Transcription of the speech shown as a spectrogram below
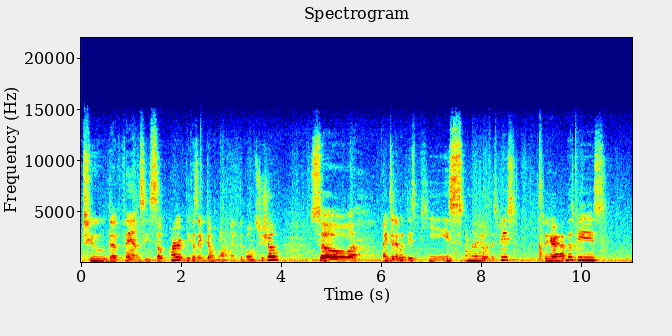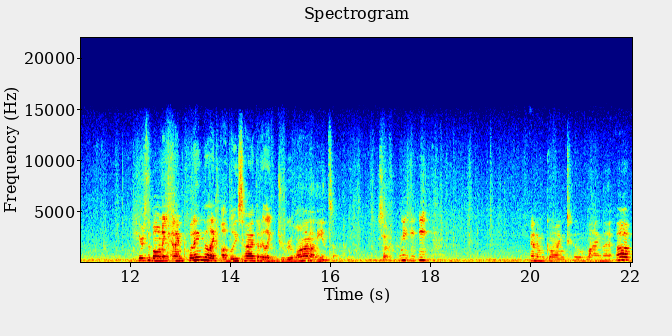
to the fancy silk part because I don't want like the bones to show. So uh, I did it with this piece. I'm going to do it with this piece. So here I have this piece. Here's the boning and I'm putting the like ugly side that I like drew on on the inside. So, and I'm going to line that up.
